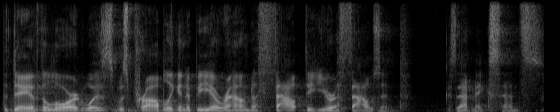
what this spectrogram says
the day of the Lord was, was probably going to be around a thou, the year 1000, because that makes sense.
